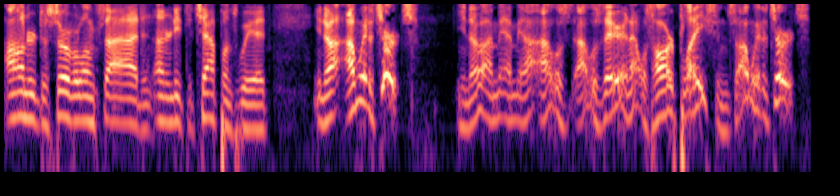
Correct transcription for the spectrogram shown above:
honored to serve alongside and underneath the chaplains with. You know, I, I went to church. You know, I mean, I mean, I, I was I was there, and that was a hard place, and so I went to church.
